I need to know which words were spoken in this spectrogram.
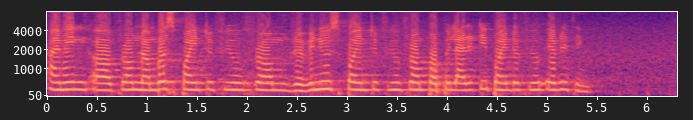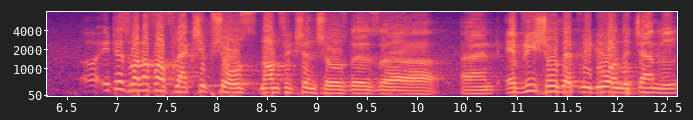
I mean, uh, from numbers point of view, from revenues point of view, from popularity point of view, everything. Uh, it is one of our flagship shows, non-fiction shows. There's, uh, and every show that we do on the channel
